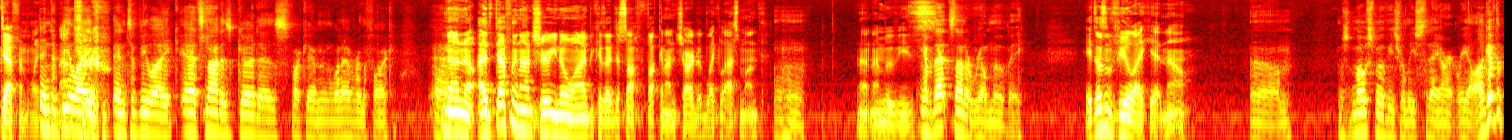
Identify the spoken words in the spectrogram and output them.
definitely and to be like true. and to be like it's not as good as fucking whatever the fuck. And, No, no, no. It's definitely not true. You know why? Because I just saw fucking Uncharted like last month. Mhm. That, that movie's. Yeah, but that's not a real movie. It doesn't feel like it. No. Um, most movies released today aren't real. I'll give the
